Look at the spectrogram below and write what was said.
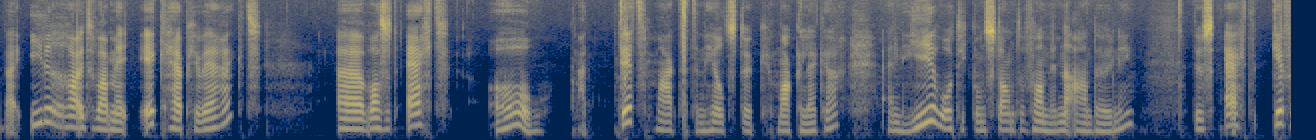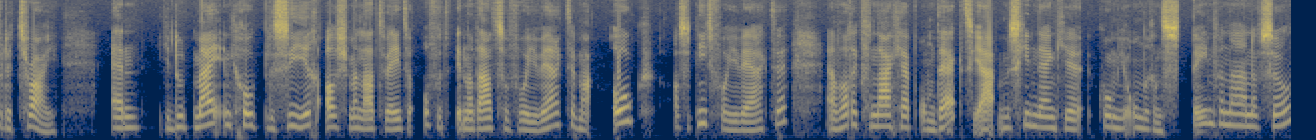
bij iedere ruiter waarmee ik heb gewerkt, uh, was het echt, oh, maar dit maakt het een heel stuk makkelijker. En hier wordt die constante van in de aandeuning. Dus echt, give it a try. En je doet mij een groot plezier als je me laat weten of het inderdaad zo voor je werkte, maar ook als het niet voor je werkte. En wat ik vandaag heb ontdekt, ja, misschien denk je, kom je onder een steen vandaan of zo.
